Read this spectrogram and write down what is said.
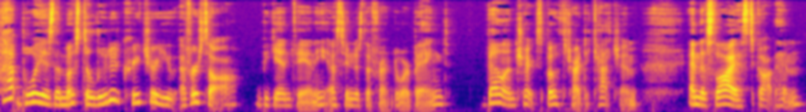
that boy is the most deluded creature you ever saw, began Fanny as soon as the front door banged. Belle and Trix both tried to catch him, and the slyest got him,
